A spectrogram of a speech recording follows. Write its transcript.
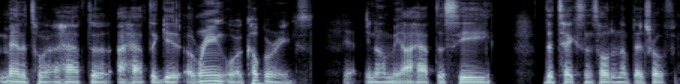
Mandatory. I have to. I have to get a ring or a couple rings. Yeah. You know what I mean. I have to see the Texans holding up that trophy.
